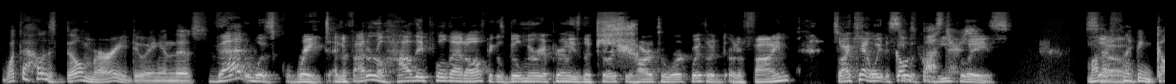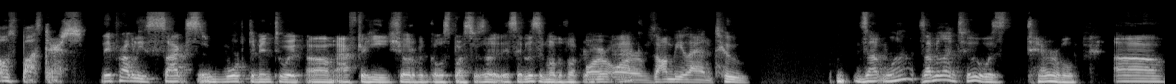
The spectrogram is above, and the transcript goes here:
what the hell is Bill Murray doing in this? that was great. And if I don't know how they pull that off because Bill Murray apparently is notoriously hard to work with or, or to find, so I can't wait to see what he Ghostbusters. plays. Mother So- flipping Ghostbusters. they probably socks warped him into it um, after he showed up in Ghostbusters. They said, "Listen, motherfucker, Or you're back." or Zombieland 2. Zo- what? Zombieland 2 was terrible. Uh,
